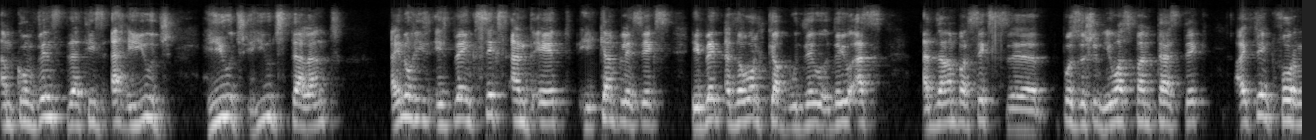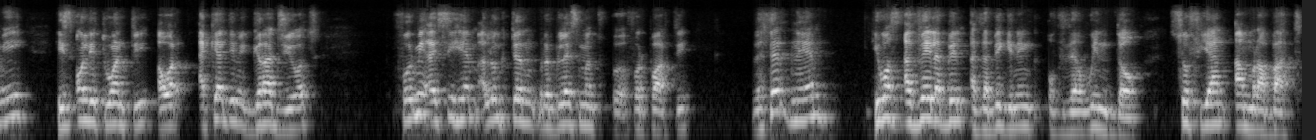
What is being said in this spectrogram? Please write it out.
I'm convinced that he's a huge, huge, huge talent. I know he's, he's playing six and eight. He can play six. He played at the World Cup with the, the US at the number six uh, position. He was fantastic. I think for me, he's only 20, our academic graduate. For me, I see him a long-term replacement for, Partey. The third name, he was available at the beginning of the window. Sofyan Amrabat.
